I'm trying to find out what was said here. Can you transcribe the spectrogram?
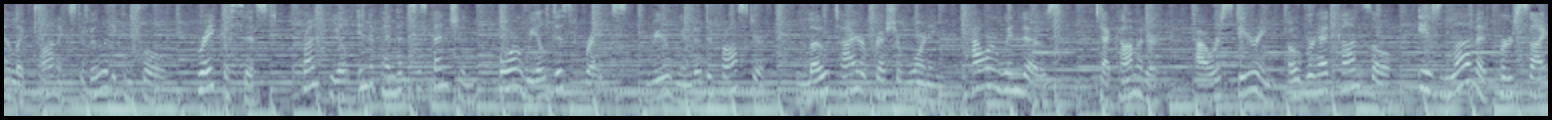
Electronic stability control, brake assist, front wheel independent suspension, four wheel disc brakes, rear window defroster, low tire pressure warning, power windows, tachometer, power steering, overhead console. Is love at first sight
